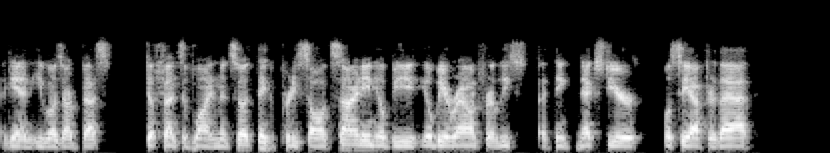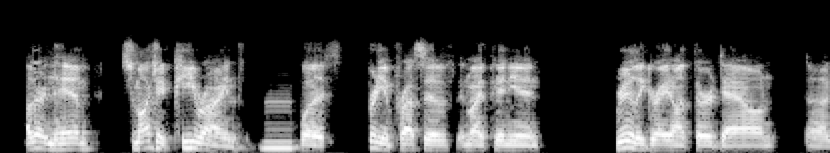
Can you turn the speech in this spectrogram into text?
again, he was our best defensive lineman. So I think a pretty solid signing. He'll be he'll be around for at least I think next year. We'll see after that other than him, Samaje Perine mm-hmm. was pretty impressive in my opinion. Really great on third down, uh,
